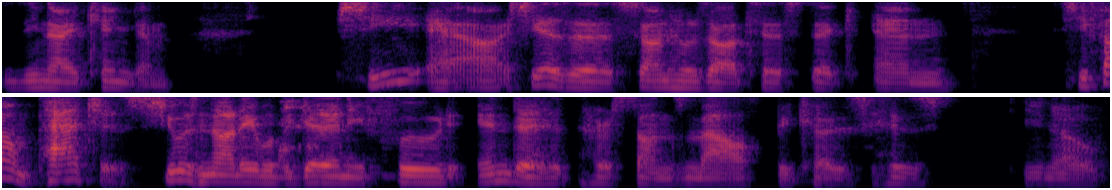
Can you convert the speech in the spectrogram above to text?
the United Kingdom. She uh, she has a son who's autistic, and she found patches. She was not able to get any food into her son's mouth because his, you know,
